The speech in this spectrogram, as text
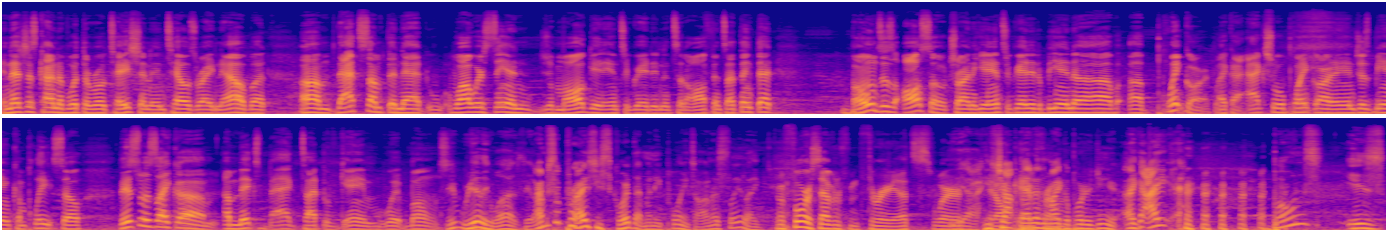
And that's just kind of what the rotation entails right now. But um, that's something that while we're seeing Jamal get integrated into the offense, I think that Bones is also trying to get integrated to being a, a point guard, like an actual point guard, and just being complete. So this was like a, a mixed bag type of game with Bones. It really was, dude. I'm surprised he scored that many points. Honestly, like From four or seven from three. That's where yeah, he it all shot came better than from. Michael Porter Jr. Like I, Bones is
